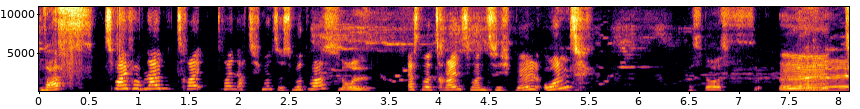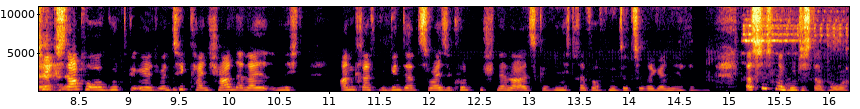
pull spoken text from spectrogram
Was? Zwei verbleiben, drei, 83 Münzen. Es wird was. Lol. Erstmal 23 Bell und Was ist das? äh, Tick Star Power gut geölt. Wenn Tick keinen Schaden erleidet nicht angreift, beginnt er zwei Sekunden schneller als gewöhnlich Trefferpunkte zu regenerieren. Das ist eine gute Star Power.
